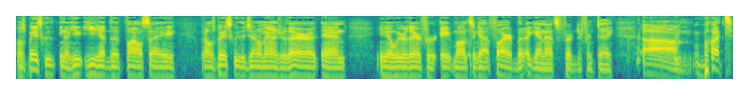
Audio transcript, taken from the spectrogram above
I was basically, you know, he he had the final say, but I was basically the general manager there, and you know we were there for eight months and got fired. But again, that's for a different day. Um, but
